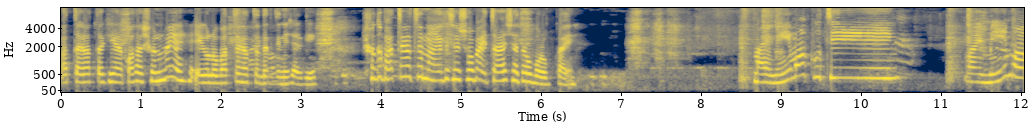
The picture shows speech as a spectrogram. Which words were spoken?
বাচ্চা কাচ্চা কি আর কথা শুনবে? এগুলো বাচ্চা কাচ্চাদের জিনিস আর কি। শুধু বাচ্চা কাচ্চা না এদেশে সবাই চায়ের সাথেও বরফ খায়। মাই মিমো কুচিং মাই মিমা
